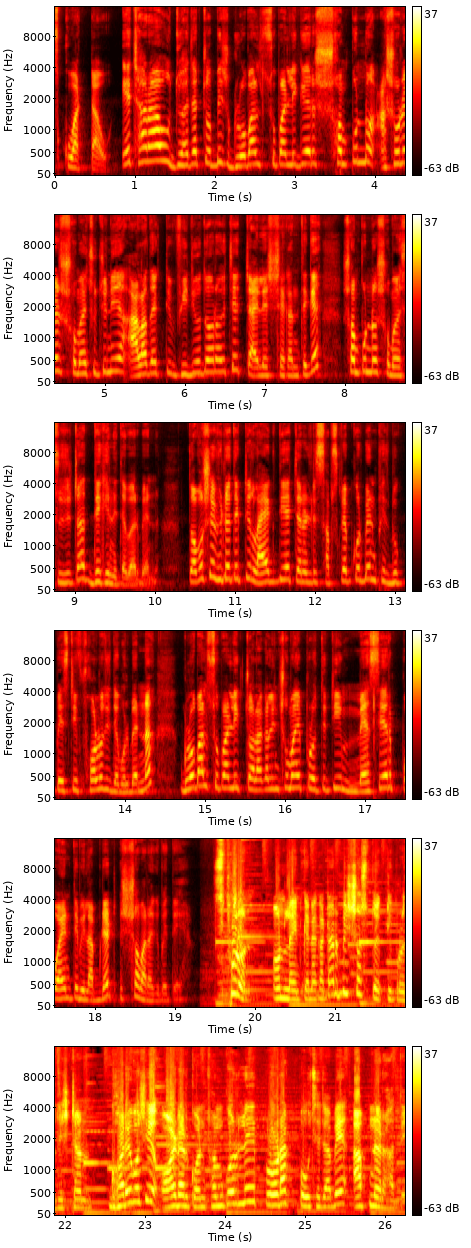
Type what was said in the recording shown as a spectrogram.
স্কোয়াডটাও। এছাড়াও দু হাজার চব্বিশ গ্লোবাল সুপার লিগের সম্পূর্ণ আসরের সময়সূচি নিয়ে আলাদা একটি ভিডিও দেওয়া রয়েছে, চাইলে সেখান থেকে সম্পূর্ণ সময়সূচিটা দেখে নিতে পারবেন। তো অবশ্যই ভিডিওতে একটি লাইক দিয়ে চ্যানেলটি সাবস্ক্রাইব করবেন ফেসবুক পেজটি ফলো দিতে বলবেন না। গ্লোবাল সুপার লিগ চলাকালীন সময়ে প্রতিটি ম্যাচের পয়েন্ট টেবিল আপডেট সবার আগে পেতে। স্ফুরন অনলাইন কেনাকাটার বিশ্বস্ত একটি প্রতিষ্ঠান। ঘরে বসে অর্ডার কনফার্ম করলে প্রোডাক্ট পৌঁছে যাবে আপনার হাতে।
